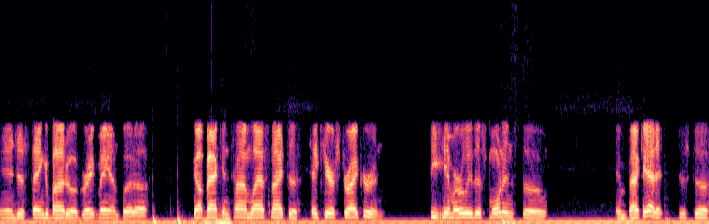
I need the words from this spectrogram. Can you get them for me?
and just saying goodbye to a great man. But uh, got back in time last night to take care of Stryker and see him early this morning. So, and back at it. Just uh,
